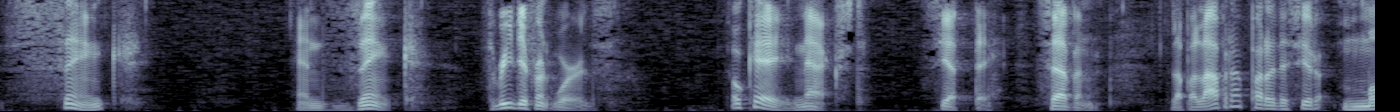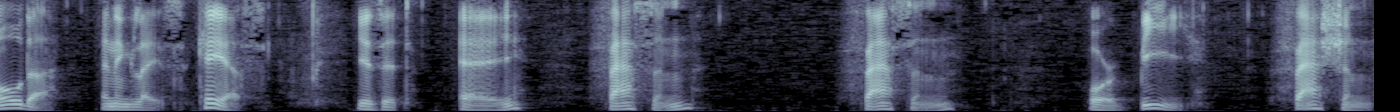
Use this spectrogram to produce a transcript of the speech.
sink and zinc. Three different words. Okay, next. Siete. Seven. La palabra para decir moda en inglés. ¿Qué es? Is it A, fasten, fasten, or B, fashion,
